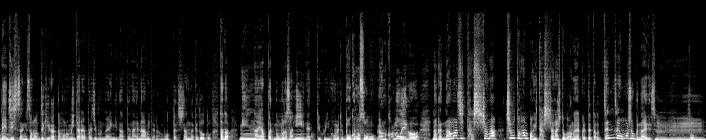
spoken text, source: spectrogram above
で実際にその出来上がったものを見たらやっぱり自分の演技になってないなみたいな思ったりしたんだけどとただみんなやっぱり野村さんいいねっていうふうに褒めて僕もそう思う。あのあの映画はなんか生地達者な中途半端に達者な人があの役やってたら全然面白くないですよ。ん。そう。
